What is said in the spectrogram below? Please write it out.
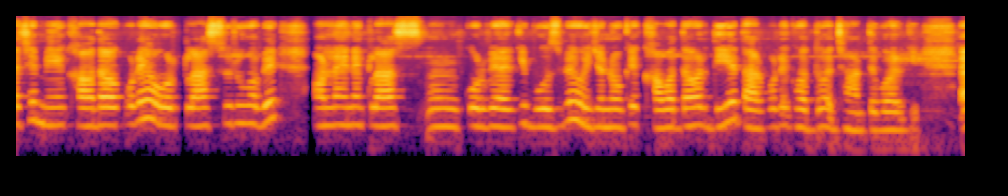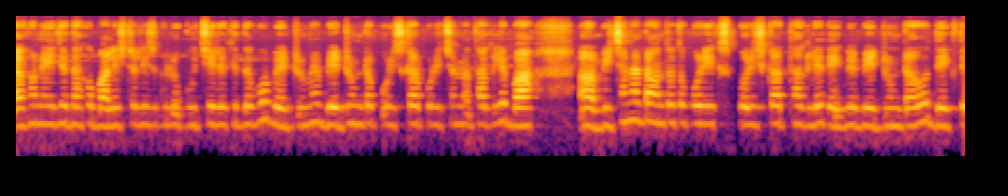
আছে, মেয়ে খাওয়া দাওয়া করে ওর ক্লাস শুরু হবে। অনলাইনে ক্লাস করবে আর কি, বসবে। ওই জন্য ওকে খাবার দাওয়ার দিয়ে তারপরে ঘর দুয়ার ঝাঁট দেবো আর কি। এখন এই যে দেখো বালিশ টালিশগুলো গুছিয়ে রেখে দেবো বেডরুমে বেডরুমটা পরিষ্কার পরিচ্ছন্ন থাকলে বা বিছানাটা অন্তত পরিষ্কার থাকলে দেখবে বেডরুমটাও দেখতে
